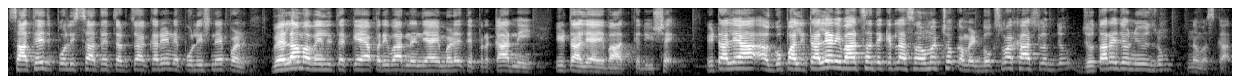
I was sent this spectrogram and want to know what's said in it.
સાથે જ પોલીસ સાથે ચર્ચા કરીને પોલીસને પણ વહેલામાં વહેલી તકે આ પરિવારને ન્યાય મળે તે પ્રકારની ઇટાલિયાએ વાત કરી છે. ઇટાલિયા ગોપાલ, ઇટાલિયાની વાત સાથે કેટલા સહમત છો? કમેન્ટ બોક્સમાં ખાસ લખજો. જોતા રહેજો ન્યૂઝ રૂમ નમસ્કાર.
